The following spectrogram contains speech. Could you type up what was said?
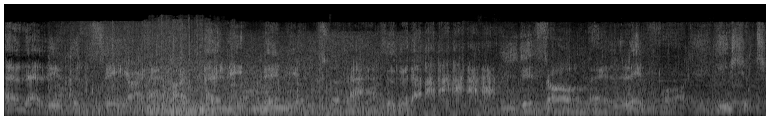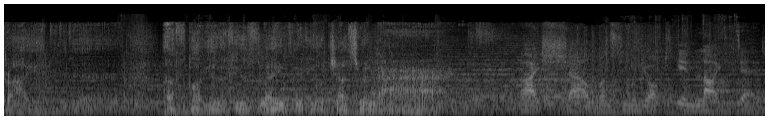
And as you can see, I have got many minions for that. it's all they live for. You should try it. I've spot you a few slaves if you'll just relax. I shall once you and your kin lie dead.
